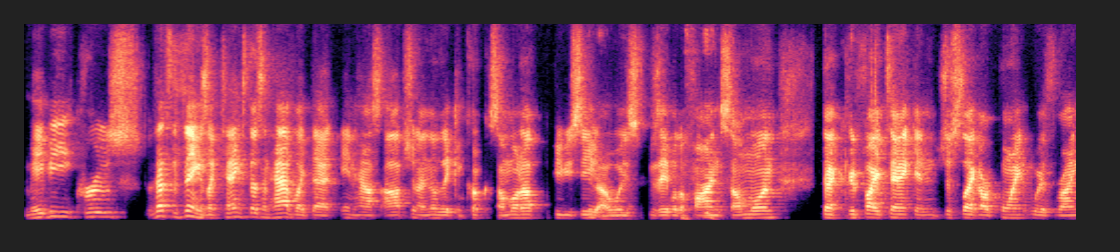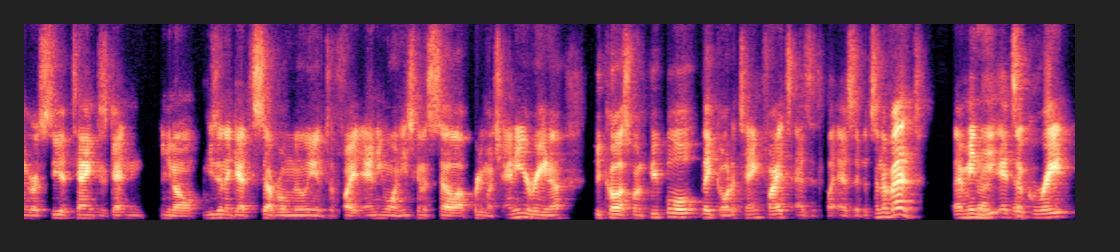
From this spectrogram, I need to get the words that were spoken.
maybe Cruz. That's the thing is like Tanks doesn't have like that in-house option. I know they can cook someone up. PBC yeah. always is able to find someone that could fight Tank. And just like our point with Ryan Garcia, Tank is getting, you know, he's going to get several million to fight anyone. He's going to sell out pretty much any arena because when people they go to Tank fights as if as if it's an event. I mean, right. he, it's a great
